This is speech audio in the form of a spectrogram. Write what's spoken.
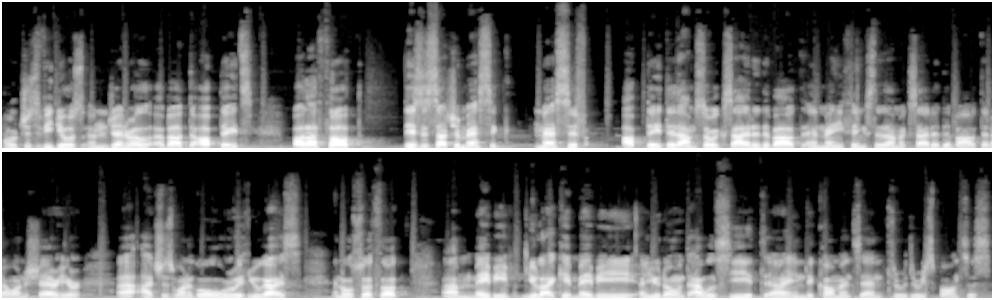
or just videos in general about the updates, but I thought this is such a massive, massive update that I'm so excited about and many things that I'm excited about that I want to share here. Uh, I just want to go over with you guys and also I thought um, maybe you like it, maybe you don't. I will see it uh, in the comments and through the responses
